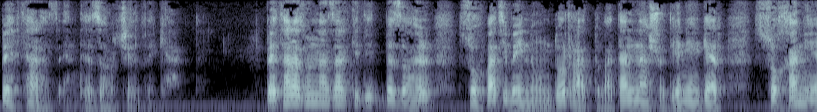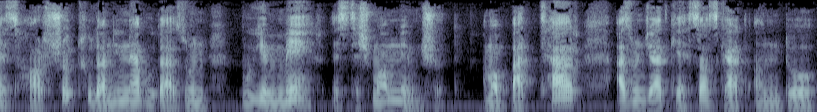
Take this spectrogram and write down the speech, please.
بهتر از انتظار جلوه کرد. بهتر از اون نظر که دید به ظاهر صحبتی بین اون دو رد و بدل نشد. یعنی اگر سخنی اظهار شد طولانی نبود از اون بوی مهر استشمام نمی‌شد. اما بدتر از اون جهت که احساس کرد آن دو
